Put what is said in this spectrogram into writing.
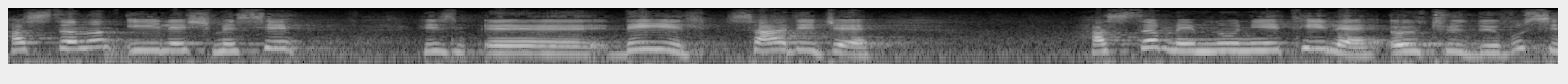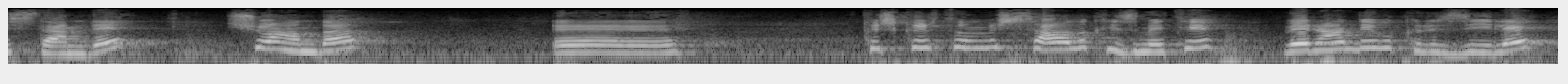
hastanın iyileşmesi e, değil sadece hasta memnuniyetiyle ölçüldüğü bu sistemde şu anda e, kışkırtılmış sağlık hizmeti ve randevu kriziyle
